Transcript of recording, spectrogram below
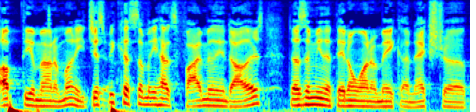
up the amount of money. Just because somebody has five million dollars doesn't mean that they don't want to make an extra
